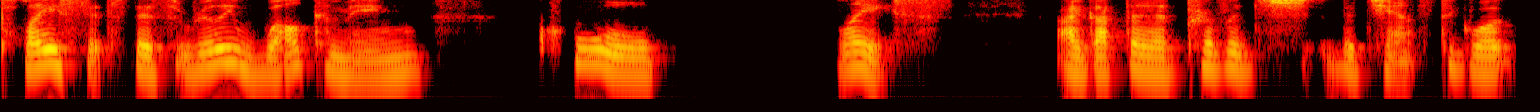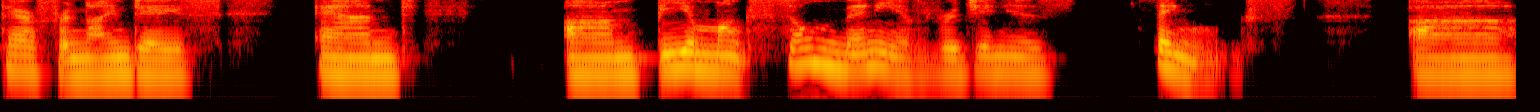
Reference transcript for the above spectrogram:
place. It's this really welcoming, cool place. I got the privilege, the chance to go out there for nine days and um, be amongst so many of Virginia's things. Uh,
